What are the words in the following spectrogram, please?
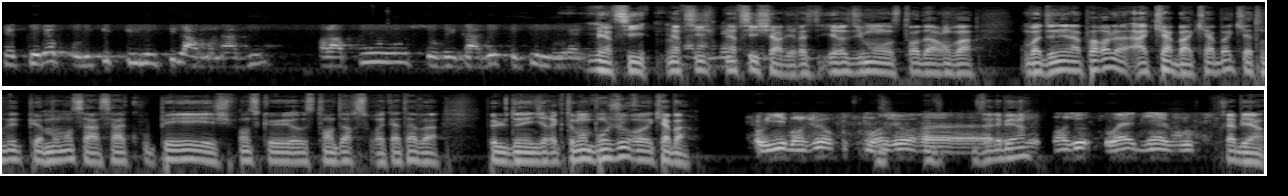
ces querelles politiques inutiles, à mon avis, voilà, pour sauvegarder ce qui nous reste. Merci, merci, Voilà, merci Charles. Il reste, il reste du monde au standard. On va, on va donner la parole à Kaba. Kaba qui attendait depuis un moment, ça, ça a coupé et je pense que au standard Surakata va peut le donner directement. Bonjour euh, Kaba. Oui, bonjour. Bonjour. euh, Vous allez bien? Bonjour. Ouais, bien et vous? Très bien.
